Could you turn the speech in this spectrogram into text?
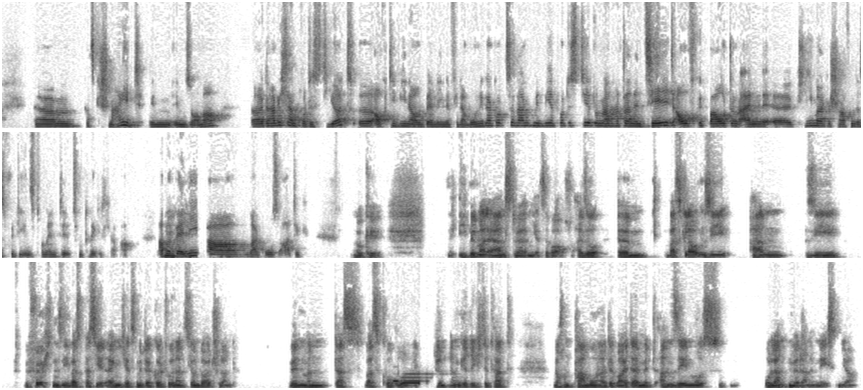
ähm, hat es geschneit im, im Sommer. Äh, da habe ich dann protestiert, äh, auch die Wiener und Berliner Philharmoniker Gott sei Dank mit mir protestiert und man hat dann ein Zelt aufgebaut und ein äh, Klima geschaffen, das für die Instrumente zuträglicher war. Aber mhm. Berlin war, war großartig. Okay. Ich will mal ernst werden jetzt aber auch. Also, ähm, was glauben Sie an, Sie, befürchten Sie, was passiert eigentlich jetzt mit der Kulturnation Deutschland? Wenn man das, was Corona schon angerichtet hat, noch ein paar Monate weiter mit ansehen muss, wo landen wir dann im nächsten Jahr?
